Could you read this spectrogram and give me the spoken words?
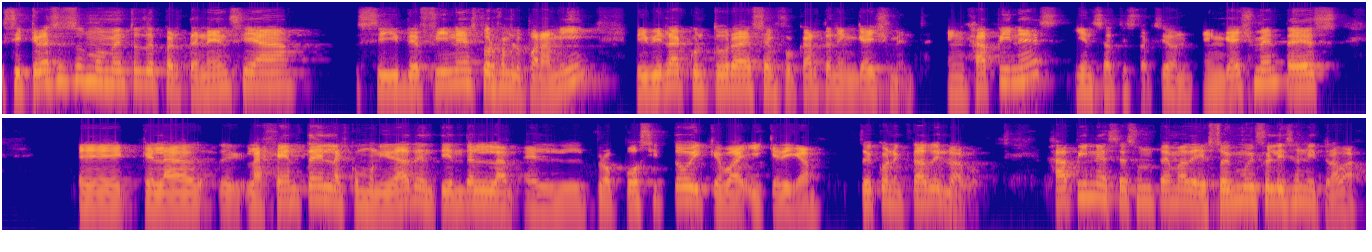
si creas esos momentos de pertenencia, si defines, por ejemplo, para mí, vivir la cultura es enfocarte en engagement, en happiness y en satisfacción. Engagement es eh, que la, gente en la comunidad entienda el, propósito y que, va, y que diga, estoy conectado y lo hago. Happiness es un tema de estoy muy feliz en mi trabajo.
